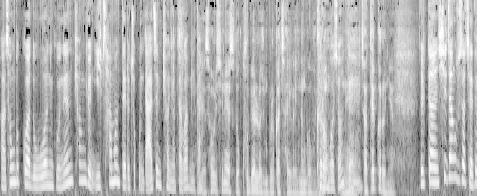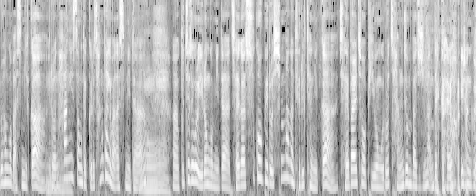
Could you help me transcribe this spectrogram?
아, 성북구와 노원구는 평균 23원대로 조금 낮은 편이었다고 합니다. 서울 시내에서도 구별로 좀 물가 차이가 있는 거군요. 그런 거죠. 네. 자 댓글은요. 일단 시장 수사 제대로 한 거 맞습니까? 이런 항의성 댓글이 상당히 많았습니다. 음. 어. 아, 구체적으로 이런 겁니다. 제가 수고비로 10만 원 드릴 테니까 제발 저 비용으로 장 좀 봐주시면 안 될까요? 이런 글.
